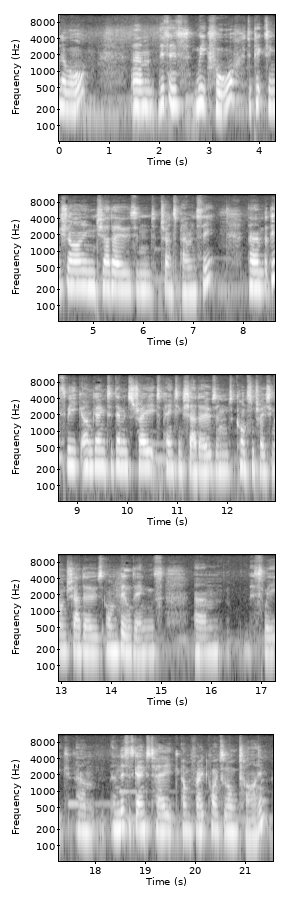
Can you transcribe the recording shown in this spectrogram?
Hello all. Um, this is week four, depicting shine, shadows and transparency. Um, but this week I'm going to demonstrate painting shadows and concentrating on shadows on buildings um, this week. Um, and this is going to take, I'm afraid, quite a long time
